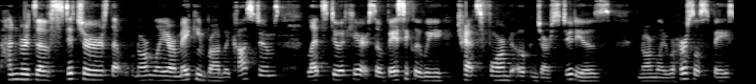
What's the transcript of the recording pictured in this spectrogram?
hundreds of stitchers that normally are making Broadway costumes. Let's do it here. So basically we transformed Open Jar Studios, normally rehearsal space,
